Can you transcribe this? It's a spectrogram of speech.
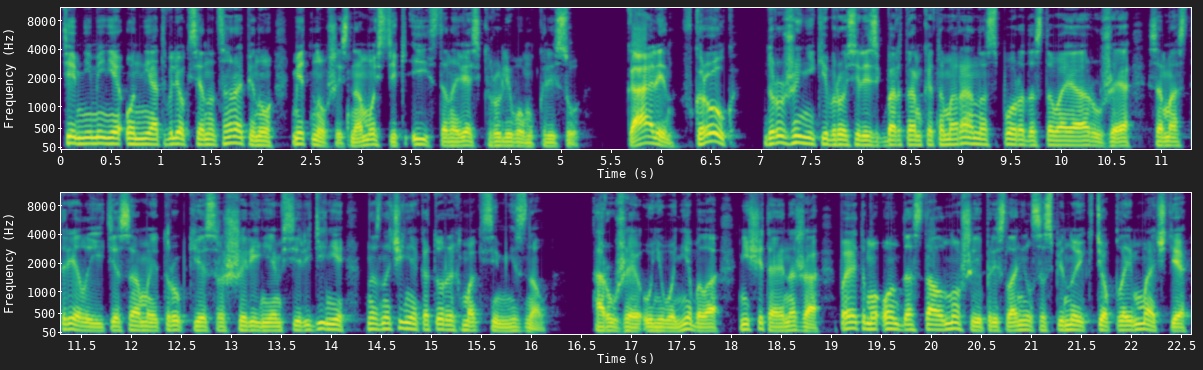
Тем не менее, он не отвлекся на царапину, метнувшись на мостик и становясь к рулевому колесу. «Калин, в круг!» Дружинники бросились к бортам катамарана, споро доставая оружие, самострелы и те самые трубки с расширением в середине, назначения которых Максим не знал. Оружия у него не было, не считая ножа, поэтому он достал нож и прислонился спиной к теплой мачте,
